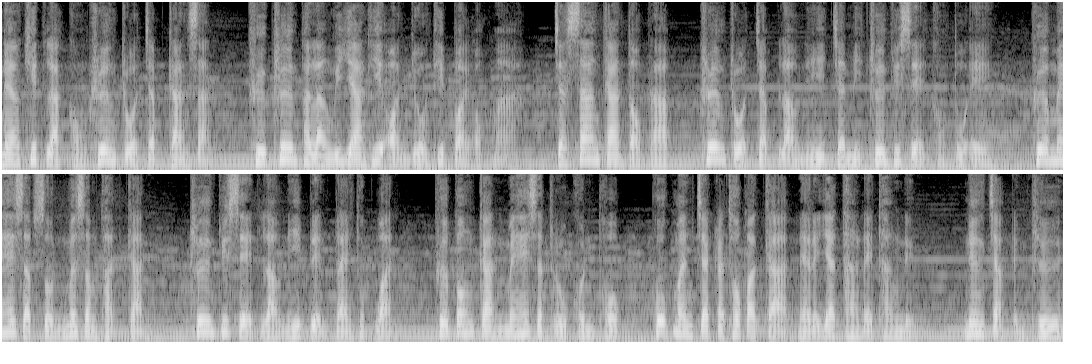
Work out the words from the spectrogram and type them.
แนวคิดหลักของเครื่องตรวจจับการสั่น คือคลื่นพลังวิญญาณที่อ่อนโยนที่ปล่อยออกมา จะสร้างการตอบรับ เครื่องตรวจจับเหล่านี้จะมีคลื่นพิเศษของตัวเอง เพื่อไม่ให้สับสนเมื่อสัมผัสกัน คลื่นพิเศษเหล่านี้เปลี่ยนแปลงทุกวัน เพื่อป้องกันไม่ให้ศัตรูค้นพบ พวกมันจะกระทบอากาศในระยะทางใดทางหนึ่ง เนื่องจากเป็นคลื่น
